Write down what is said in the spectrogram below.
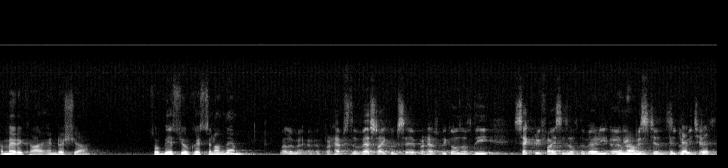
America and Russia. So base your question on them. Well, uh, perhaps the West, I could say, perhaps because of the sacrifices of the very early no, no, Christians, you know, which has...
